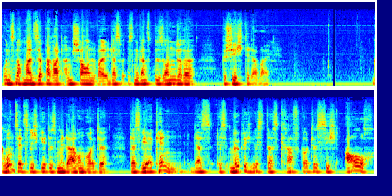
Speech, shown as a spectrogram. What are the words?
uns nochmal separat anschauen, weil das ist eine ganz besondere Geschichte dabei. Grundsätzlich geht es mir darum heute, dass wir erkennen, dass es möglich ist, dass Kraft Gottes sich auch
